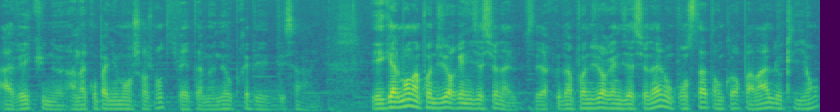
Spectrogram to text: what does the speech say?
avec un accompagnement au changement qui va être amené auprès des, des salariés. Et également d'un point de vue organisationnel. C'est-à-dire que d'un point de vue organisationnel, on constate encore pas mal de clients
